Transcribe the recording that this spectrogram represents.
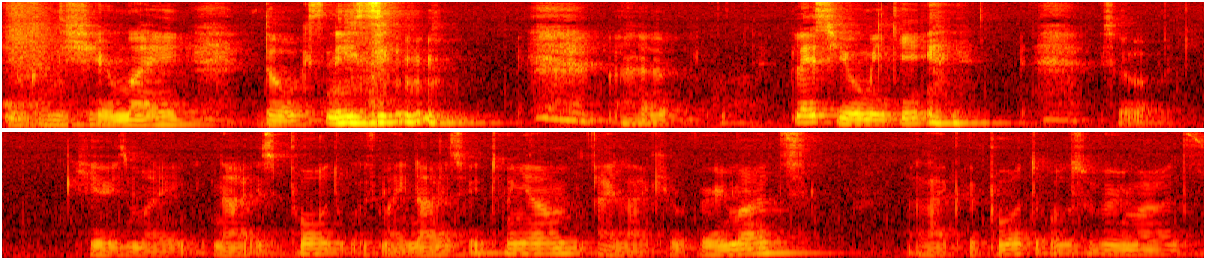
You can hear my dog sneezing. bless you, Mickey. so here is my nice pot with my nice Fittonia. I like her very much. I like the pot also very much.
